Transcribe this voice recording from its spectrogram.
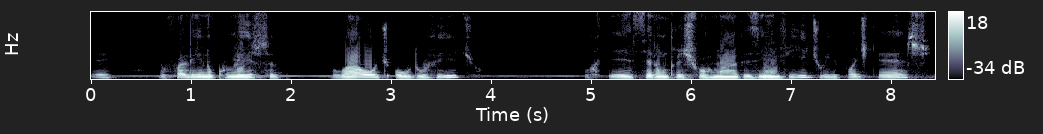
é, eu falei no começo do áudio ou do vídeo, porque serão transformados em vídeo e podcast.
